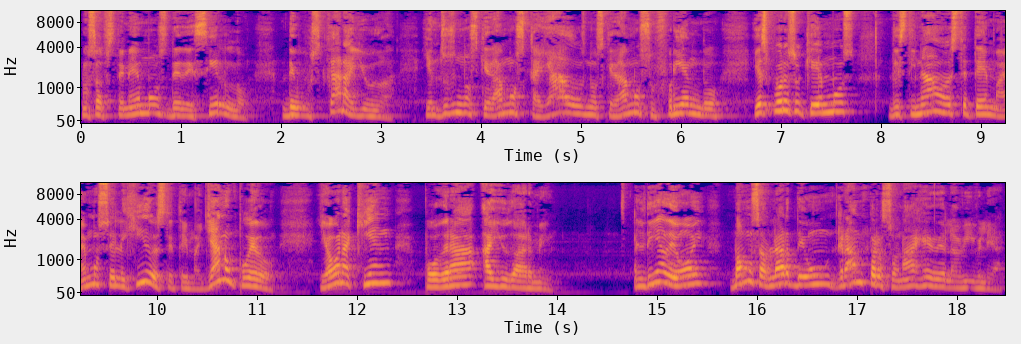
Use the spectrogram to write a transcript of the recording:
nos abstenemos de decirlo, de buscar ayuda. Y entonces nos quedamos callados, nos quedamos sufriendo. Y es por eso que hemos destinado este tema, hemos elegido este tema. Ya no puedo. ¿Y ahora quién podrá ayudarme? El día de hoy vamos a hablar de un gran personaje de la Biblia.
